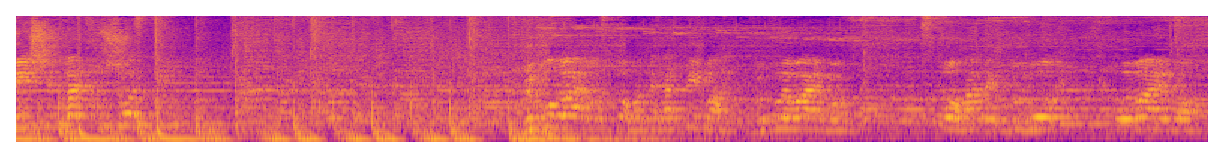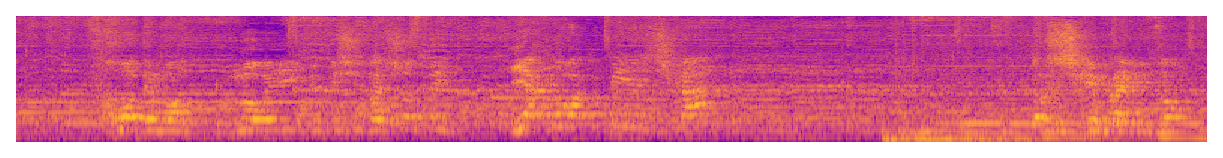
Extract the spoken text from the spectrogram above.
2026 Випливаємо з того негатива, випливаємо з поганих думок, впливаємо, входимо в новий рік 2026 як нова копієчка. Трошечки імпровізу.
